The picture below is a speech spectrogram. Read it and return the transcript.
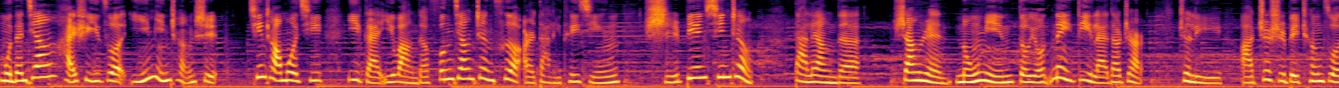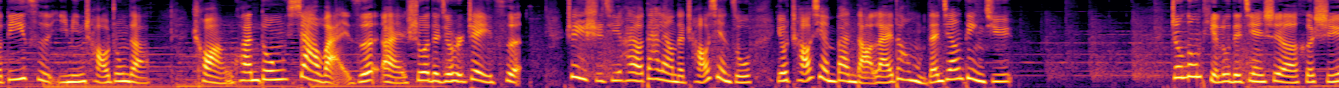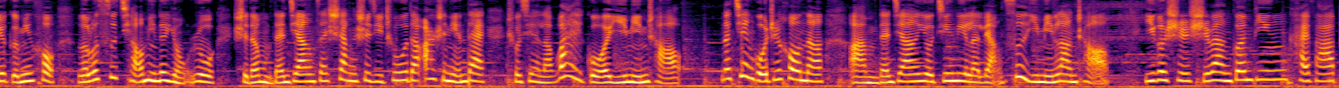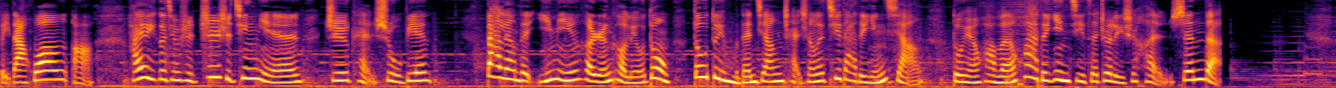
牡丹江还是一座移民城市。清朝末期，一改以往的封疆政策，而大力推行实边新政，大量的商人、农民都由内地来到这儿。这里啊，这是被称作第一次移民潮中的“闯宽东，下崴子”。哎，说的就是这一次。这一时期，还有大量的朝鲜族由朝鲜半岛来到牡丹江定居。中东铁路的建设和十月革命后俄罗斯侨民的涌入，使得牡丹江在上个世纪初的二十年代出现了外国移民潮。那建国之后呢？啊，牡丹江又经历了两次移民浪潮。一个是十万官兵开发北大荒啊，还有一个就是知识青年枝肯戍边。大量的移民和人口流动都对牡丹江产生了巨大的影响，多元化文化的印记在这里是很深的。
